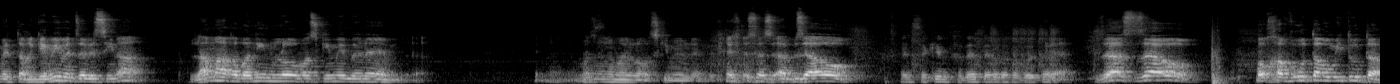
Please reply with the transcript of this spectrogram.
מתרגמים את זה לשנאה. למה הרבנים לא מסכימים ביניהם? מה זה למה הם לא מסכימים ביניהם? זה האור. אין סכין מתחדדת אלא בחברותא. כן. זה האור. או חברותא ומיתותא.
